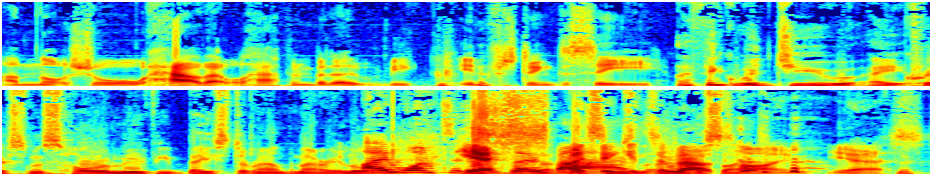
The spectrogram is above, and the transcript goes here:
I'm not sure how that will happen, but it would be interesting to see. I think we're due a Christmas horror movie based around the Mari Lwyd. I want it yes, so bad. I think it's about time. Yes.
